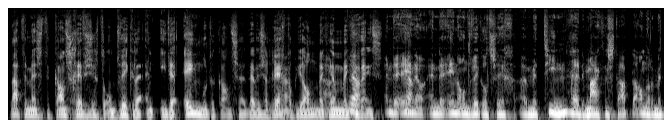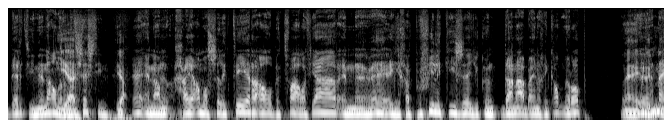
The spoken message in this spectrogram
laten mensen de kans geven zich te ontwikkelen. En iedereen moet de kans hebben. Daar hebben ze recht op, Jan. Ben ik helemaal met Ja. je eens. En de, ene, en de ene ontwikkelt zich eh, met 10, hè, die maakt een stap, de andere met 13 en de andere Juist. met 16. Ja. Hè, en dan ga je allemaal selecteren al met 12 jaar en, eh, en je gaat profielen kiezen. Je kunt daarna bijna geen kant meer op. Dat, Nee, eh, de mensen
